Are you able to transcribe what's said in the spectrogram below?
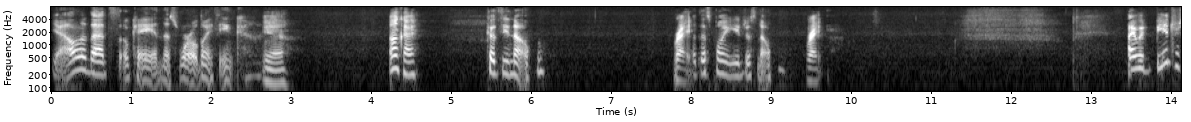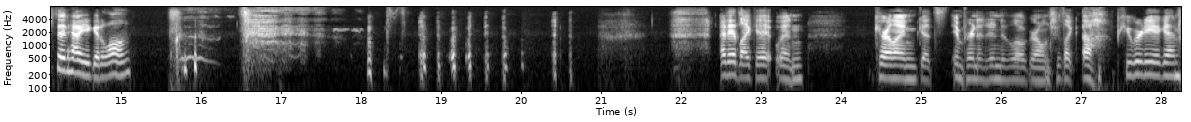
yeah. All of that's okay in this world. I think yeah. Okay. because you know Right. at this point you just know. Right. I would be interested how you get along. I did like it when Caroline gets imprinted into the little girl and she's like, ugh, puberty again.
